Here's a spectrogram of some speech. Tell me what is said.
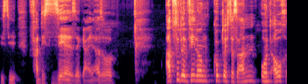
hieß die, fand ich sehr, sehr geil. Also Absolute Empfehlung, guckt euch das an und auch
